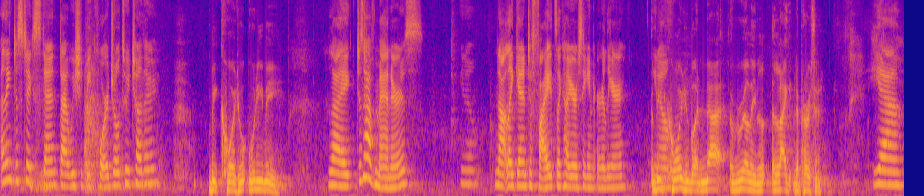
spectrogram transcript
I think just to extent that we should be cordial to each other. Be cordial. What do you mean? Like, just have manners, you know? Not like get into fights like how you were saying earlier, you be know? cordial, but not really like the person. yeah.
